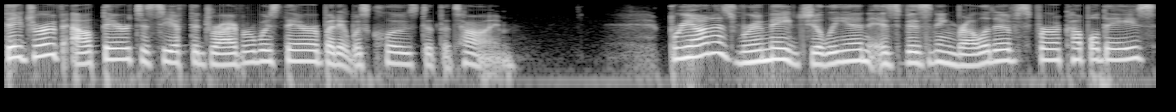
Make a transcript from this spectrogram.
They drove out there to see if the driver was there, but it was closed at the time. Brianna's roommate Jillian is visiting relatives for a couple days.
